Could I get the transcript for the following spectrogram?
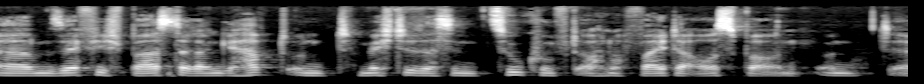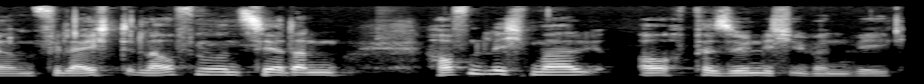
ähm, sehr viel Spaß daran gehabt und möchte das in Zukunft auch noch weiter ausbauen. Und ähm, vielleicht laufen wir uns ja dann hoffentlich mal auch persönlich über den Weg.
